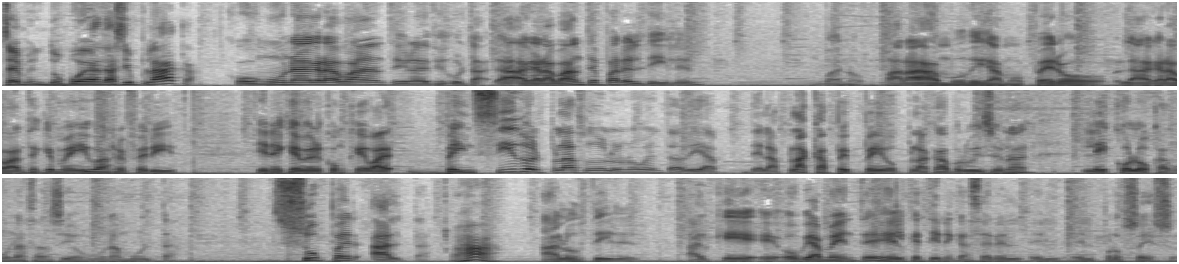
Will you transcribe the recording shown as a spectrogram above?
se no voy a andar sin placa. con un agravante y una dificultad. Agravante para el dealer, bueno, para ambos, digamos, pero la agravante que me iba a referir tiene que ver con que va, vencido el plazo de los 90 días de la placa PP o placa provisional, le colocan una sanción, una multa súper alta Ajá. a los dealers, al que eh, obviamente es el que tiene que hacer el, el- el proceso.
